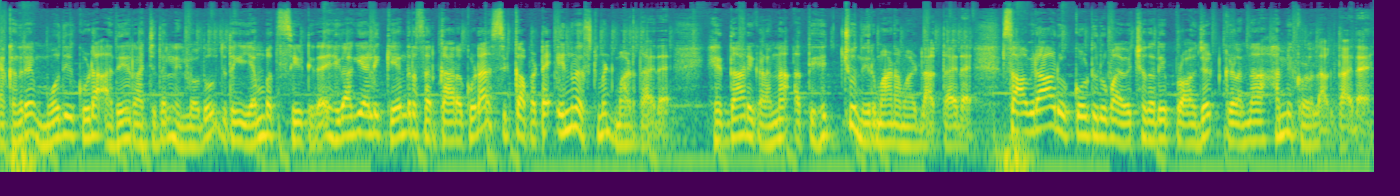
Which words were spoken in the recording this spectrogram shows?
ಯಾಕಂದರೆ ಮೋದಿ ಕೂಡ ಅದೇ ರಾಜ್ಯದಲ್ಲಿ ನಿಲ್ಲೋದು, ಜೊತೆಗೆ ಎಂಬತ್ತು ಸೀಟ್ ಇದೆ. ಹೀಗಾಗಿ ಅಲ್ಲಿ ಕೇಂದ್ರ ಸರ್ಕಾರ ಕೂಡ ಸಿಕ್ಕಾಪಟ್ಟೆ ಇನ್ವೆಸ್ಟ್ಮೆಂಟ್ ಮಾಡ್ತಾ ಇದೆ. ಹೆದ್ದಾರಿಗಳನ್ನು ಅತಿ ಹೆಚ್ಚು ನಿರ್ಮಾಣ ಮಾಡಲಾಗ್ತಾ ಇದೆ. ಸಾವಿರಾರು ಕೋಟಿ ರೂಪಾಯಿ ವೆಚ್ಚದಲ್ಲಿ ಪ್ರಾಜೆಕ್ಟ್ಗಳನ್ನು ಹಮ್ಮಿಕೊಳ್ಳಲಾಗ್ತಾ ಇದೆ.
